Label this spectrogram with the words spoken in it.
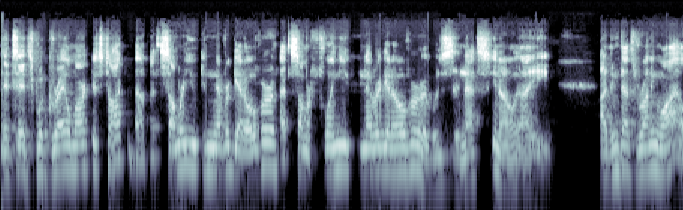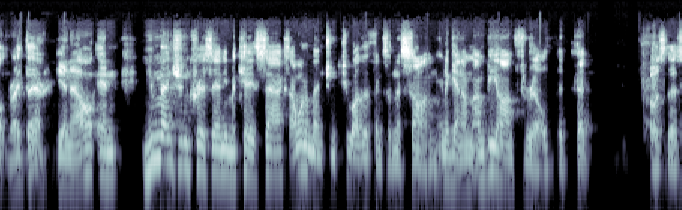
It's it's what Greil Marcus talked about. That summer you can never get over. That summer fling you can never get over. It was, and that's you know, I I think that's running wild right there. You know, and you mentioned Chris Andy Mackay sax. I want to mention two other things in this song. And again, I'm I'm beyond thrilled that that chose this.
